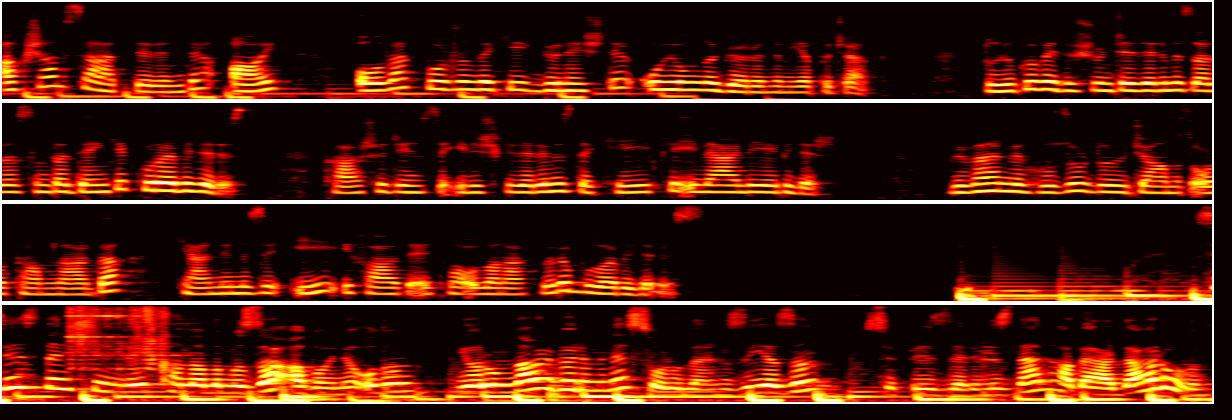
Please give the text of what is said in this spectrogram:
Akşam saatlerinde Ay, Oğlak Burcu'ndaki Güneş'te uyumlu görünüm yapacak. Duygu ve düşüncelerimiz arasında denge kurabiliriz. Karşı cinsle ilişkilerimiz de keyifli ilerleyebilir. Güven ve huzur duyacağımız ortamlarda kendimizi iyi ifade etme olanakları bulabiliriz. Siz de şimdi kanalımıza abone olun, yorumlar bölümüne sorularınızı yazın, sürprizlerimizden haberdar olun.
